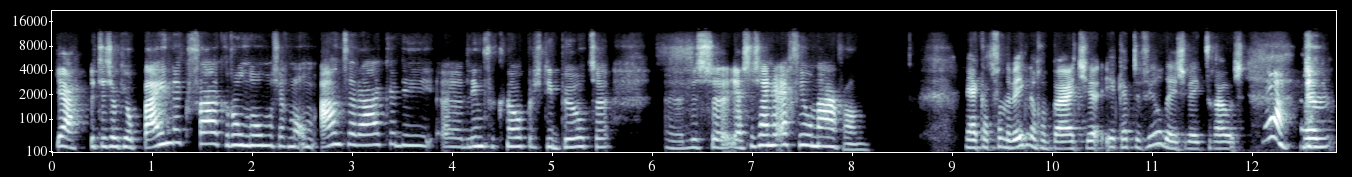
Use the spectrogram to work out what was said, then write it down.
ja, het is ook heel pijnlijk vaak rondom, zeg maar, om aan te raken, die lymfeknopers, die bulten. dus ja, ze zijn er echt heel naar van. Ja, ik had van de week nog een paardje. Ik heb te veel deze week trouwens. Ja. Um,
